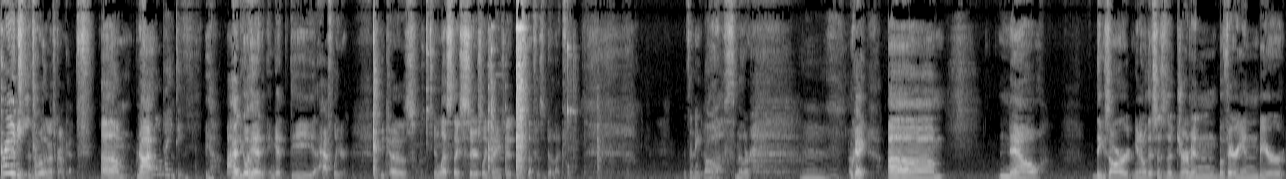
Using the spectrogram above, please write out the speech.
pretty. It's, it's a really nice crown cap. Um, now, a I, little painting. yeah, I had to go ahead and get the half liter because unless they seriously changed it, this stuff is delightful. It's a neat bottle. Oh, Smiller. Mm. Okay. Um, now, these are, you know, this is the German Bavarian beer.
